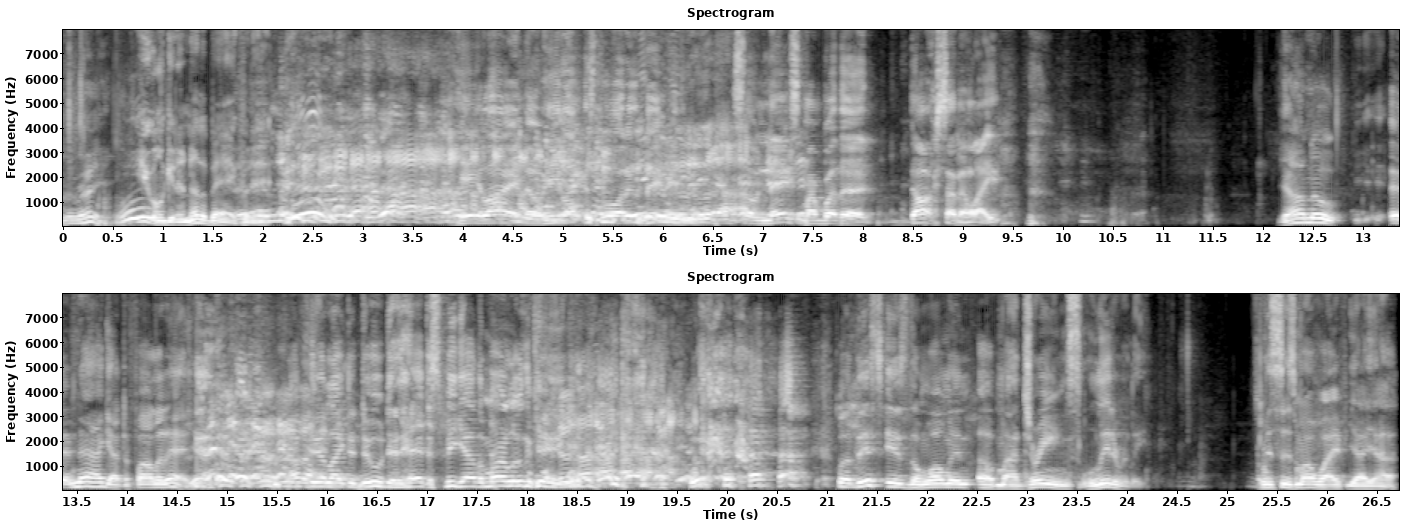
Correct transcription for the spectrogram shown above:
All right. You're going to get another bag for that. He ain't lying though. He like to spoil his baby. So next, my brother, Dark Shining Light. Y'all know, uh, now I got to follow that. Yeah. I feel like the dude that had to speak out of Martin Luther King. well, this is the woman of my dreams, literally. This is my wife, Yaya.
